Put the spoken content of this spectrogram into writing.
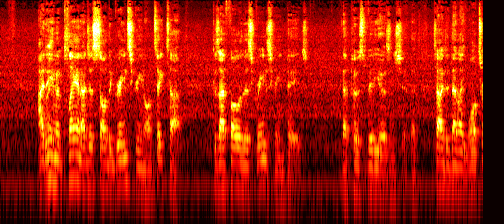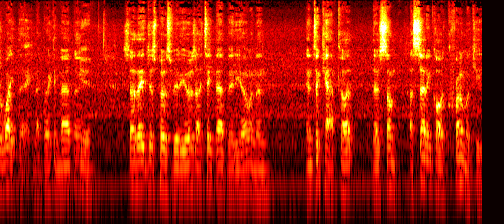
I didn't Right. even plan. I just saw the green screen on TikTok because I follow this green screen page that posts videos and shit. That, so I did that like Walter White thing, that Breaking Bad thing. Yeah. So they just post videos. I take that video and then into CapCut. There's some a setting called chroma key.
